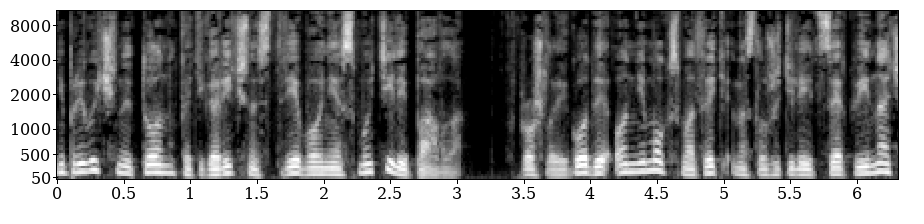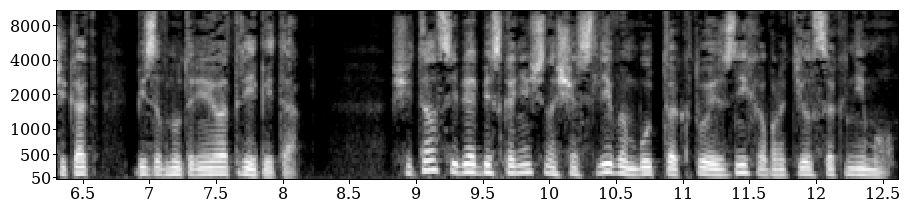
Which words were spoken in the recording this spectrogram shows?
Непривычный тон, категоричность требования смутили Павла. В прошлые годы он не мог смотреть на служителей церкви иначе, как без внутреннего трепета. Считал себя бесконечно счастливым, будто кто из них обратился к нему.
